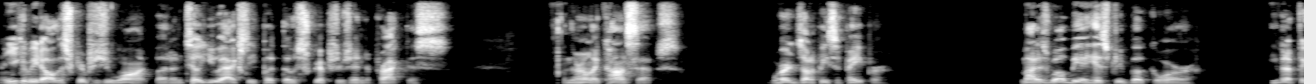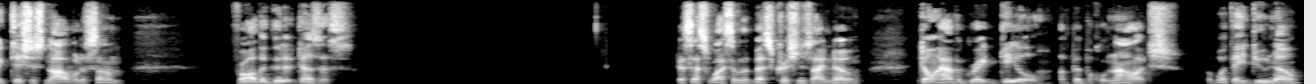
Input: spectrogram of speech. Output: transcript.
And you can read all the scriptures you want, but until you actually put those scriptures into practice, and they're only concepts, words on a piece of paper, might as well be a history book or even a fictitious novel to some, for all the good it does us. Guess that's why some of the best Christians I know don't have a great deal of biblical knowledge, but what they do know,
